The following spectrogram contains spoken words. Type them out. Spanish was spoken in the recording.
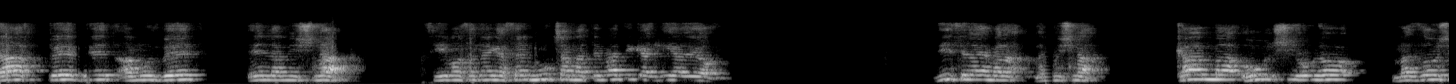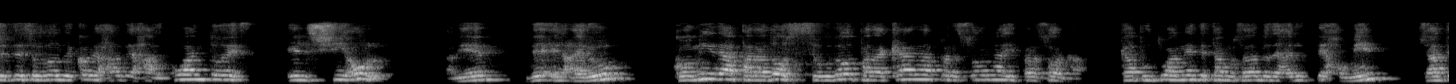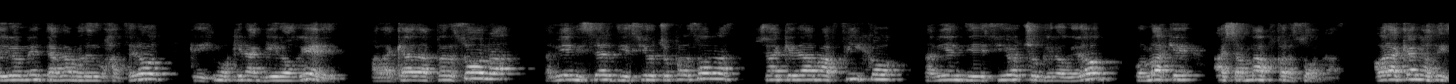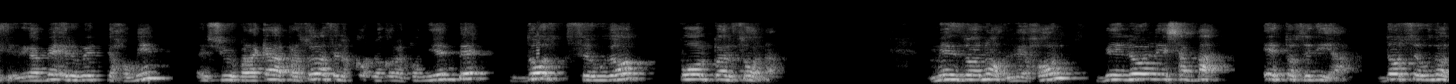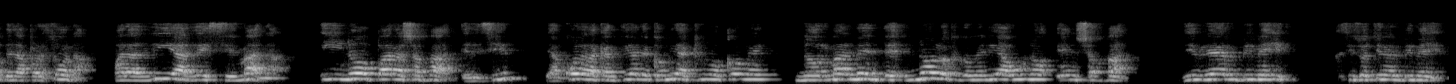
Daf Bet Amud Bet en la Mishnah. Sí, vamos a tener que hacer mucha matemática el día de hoy. Dice la llamada, la Mishnah. Kama hu shiuro mazon shete sodot de kol echad echad. ¿Cuánto es el shiur? ¿Está bien? De el arum. Comida para dos seudot para cada persona y persona. Acá puntualmente estamos hablando de arum tehomim ya anteriormente hablamos de Ruhatzerot, que dijimos que era Gerogere para cada persona, también y ser 18 personas, ya quedaba fijo también 18 Gerogerot, por más que haya más personas. Ahora acá nos dice, para cada persona es lo, correspondiente, dos seudot por persona. Mezonó lejol velo le Shabbat. Esto sería dos seudot de la persona para el día de semana y no para Shabbat, es decir, de acuerdo a la cantidad de comida que uno come normalmente, no lo que comería uno en Shabbat. Dibler Bimeir, así sostiene el Bimeir.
